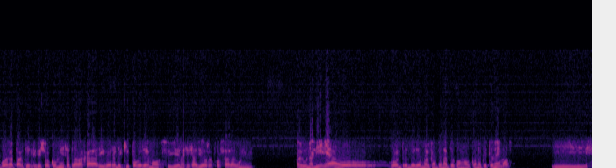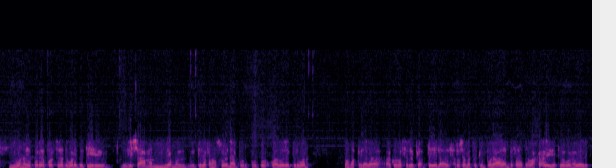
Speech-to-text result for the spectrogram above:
bueno, a partir de que yo comience a trabajar y ver el equipo, veremos si es necesario reforzar algún alguna línea o, o emprenderemos el campeonato con, con lo que tenemos. Y, bueno, después de esfuerzo, ya te voy a repetir, le llaman, digamos, el, teléfono suena por, por, jugadores, pero bueno, vamos a esperar a, conocer el plantel, a desarrollar la pretemporada, a empezar a trabajar y después, bueno, a ver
